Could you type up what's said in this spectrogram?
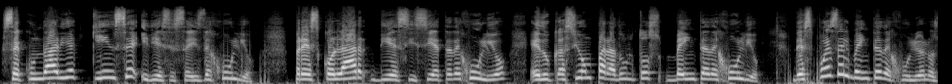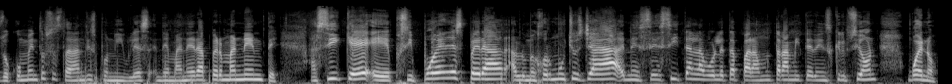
Secundaria 15 y 16 de julio, preescolar 17 de julio, educación para adultos 20 de julio. Después del 20 de julio los documentos estarán disponibles de manera permanente, así que eh, si puede esperar, a lo mejor muchos ya necesitan la boleta para un trámite de inscripción, bueno,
